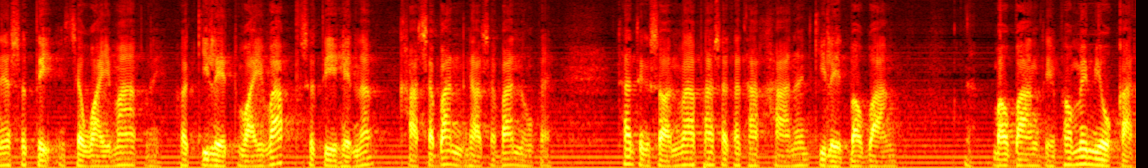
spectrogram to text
เนี่ยสติจะไวมากเลยพอกิเลสไหววับสติเห็นแล้วขาดสะบั้นขาดสะบั้นลงไป ท่านถึงสอนว่าพระสกิทาคานั้นกิเลสเบาบางเบาบางเสียเพราะไม่มีโอกาส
